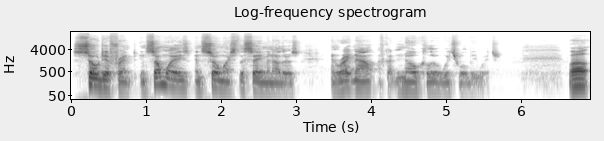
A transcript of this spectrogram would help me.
so different in some ways and so much the same in others. And right now, I've got no clue which will be which. Well,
